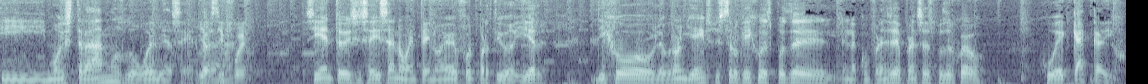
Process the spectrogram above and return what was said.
Y Moistradamus lo vuelve a hacer. Y así ¿verdad? fue. 116 a 99 fue el partido de ayer. Dijo LeBron James, ¿viste lo que dijo después de en la conferencia de prensa después del juego? Jugué caca, dijo.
